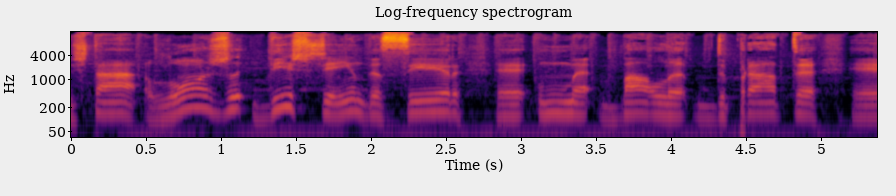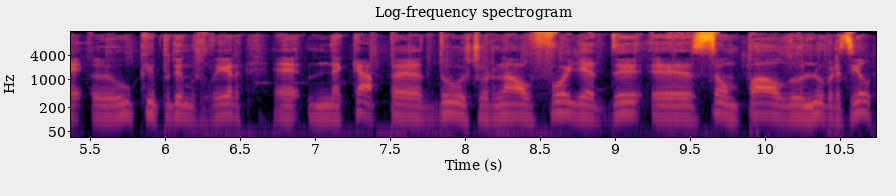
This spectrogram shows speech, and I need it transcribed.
está longe, diz-se ainda ser uma bala de prata, o que podemos ler na capa do jornal Folha de São são Paulo, no Brasil.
